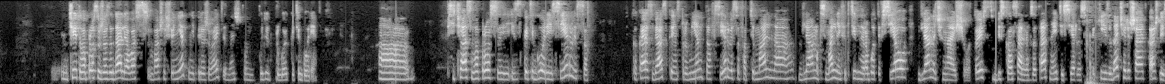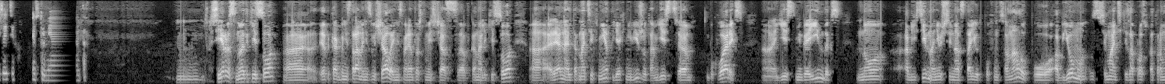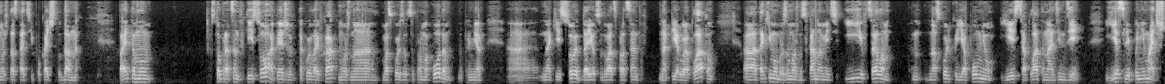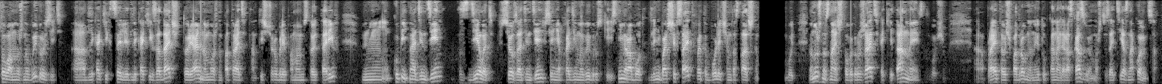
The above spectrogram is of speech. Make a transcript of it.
чей-то вопрос уже задали, а ваш, ваш еще нет, не переживайте, значит, он будет в другой категории. А, сейчас вопросы из категории сервисов. Какая связка инструментов, сервисов оптимальна для максимально эффективной работы в SEO для начинающего, то есть без колоссальных затрат на эти сервисы? Какие задачи решает каждый из этих инструментов. Сервис, но это кейсо. А, это как бы ни странно не звучало, и несмотря на то, что мы сейчас а, в канале кейсо, а, реально альтернатив нет, я их не вижу. Там есть букварикс, есть мегаиндекс, но объективно они очень сильно отстают по функционалу, по объему семантики запросов, который может достать и по качеству данных. Поэтому 100% кейсо, опять же, такой лайфхак, можно воспользоваться промокодом, например, а, на кейсо дается 20% на первую оплату. А, таким образом можно сэкономить. И в целом, насколько я помню, есть оплата на один день. Если понимать, что вам нужно выгрузить, а, для каких целей, для каких задач, то реально можно потратить там тысячу рублей, по-моему, стоит тариф, купить на один день, сделать все за один день, все необходимые выгрузки и с ними работать. Для небольших сайтов это более чем достаточно будет. Но нужно знать, что выгружать, какие данные. В общем, а, про это очень подробно на YouTube-канале рассказываю. Можете зайти и ознакомиться.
